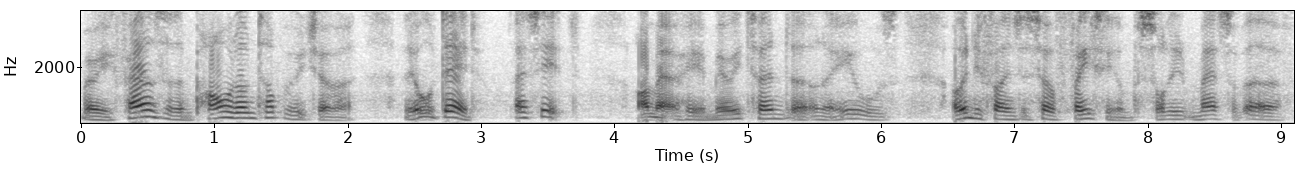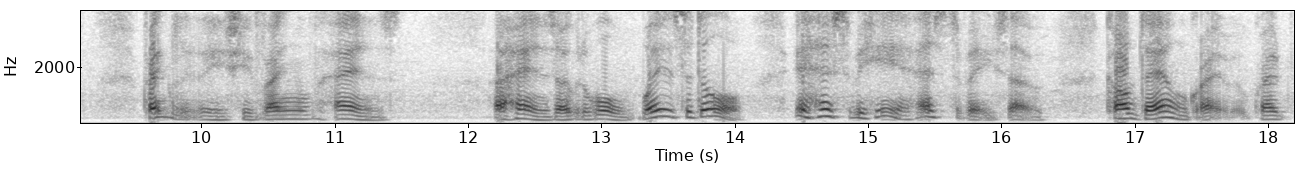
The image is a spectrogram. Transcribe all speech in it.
Mary, thousands of them piled on top of each other. They're all dead. That's it. I'm out here. Mary turned on her heels, I only finds herself facing a solid mass of earth. Frankly, she wrung hands, her hands over the wall. Where's the door? It has to be here. It has to be so. Calm down. Grabbed, grabbed,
